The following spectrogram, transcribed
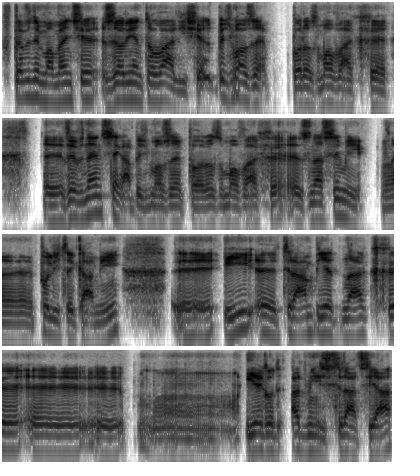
w pewnym momencie zorientowali się, być może po rozmowach e, e, wewnętrznych, a być może po rozmowach e, z naszymi politykami i Trump jednak i jego administracja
